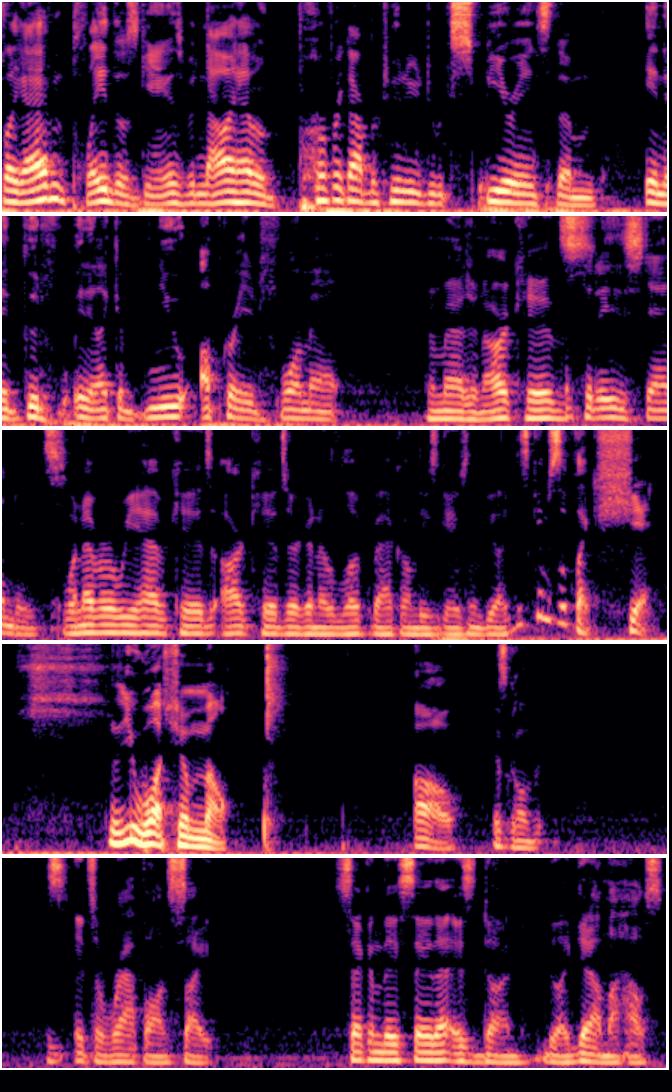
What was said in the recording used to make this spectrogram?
like I haven't played those games, but now I have a perfect opportunity to experience them in a good, in like a new upgraded format Imagine our of kids. today's standards. Whenever we have kids, our kids are gonna look back on these games and be like, "These games look like shit." You watch your mouth. Oh, it's gonna be. It's, it's a wrap on site. Second they say that, it's done. Be like, get out of my house.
